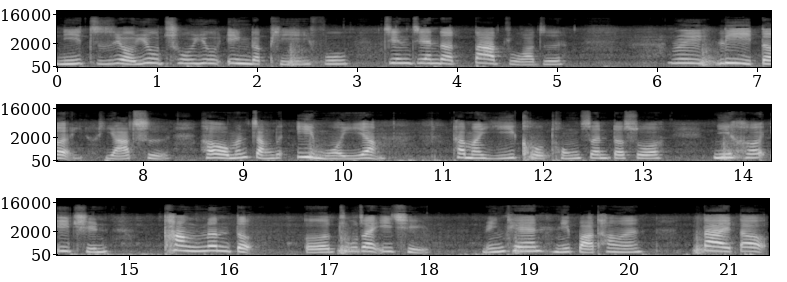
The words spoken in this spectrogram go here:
你只有又粗又硬的皮肤，尖尖的大爪子，锐利的牙齿，和我们长得一模一样。他们异口同声地说：“你和一群胖嫩的鹅住在一起。明天你把它们带到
